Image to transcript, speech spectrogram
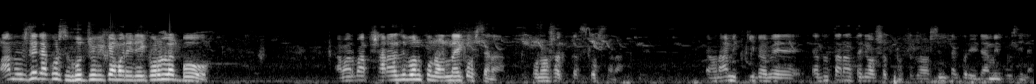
মানুষ যেটা করছে হুজুগিকে আমার এটাই করে লাগবো। আমার বাপ সারা জীবন কোনো অন্যায় করছে না কোনো অসৎ কাজ করছে না। এখন আমি কীভাবে এত তাড়াতাড়ি অসৎ করতে যাওয়ার চিন্তা করি, এটা আমি বুঝি না।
